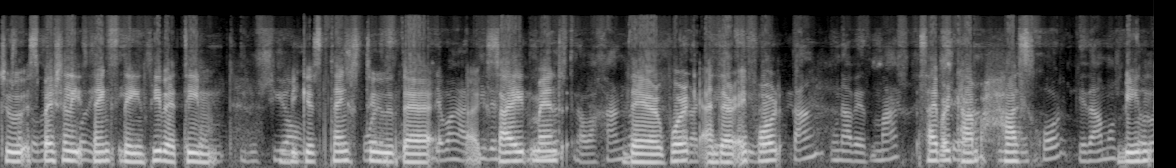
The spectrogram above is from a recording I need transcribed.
to especially thank the INCIBE team because thanks to their excitement, their work and their effort, CyberCamp has been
